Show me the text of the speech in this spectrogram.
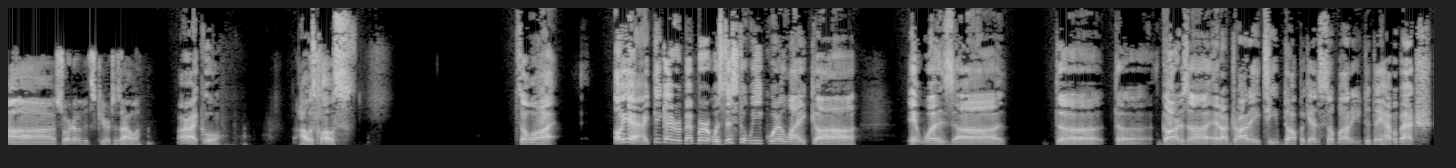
Uh, sort of. It's Akira Tozawa. All right, cool. I was close. So, uh, oh yeah, I think I remember. Was this the week where like uh, it was uh the the Garza and Andrade teamed up against somebody? Did they have a match?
